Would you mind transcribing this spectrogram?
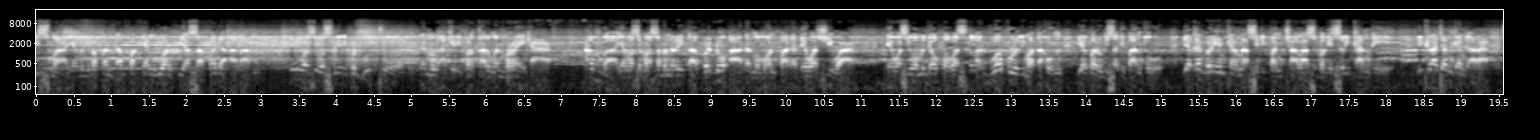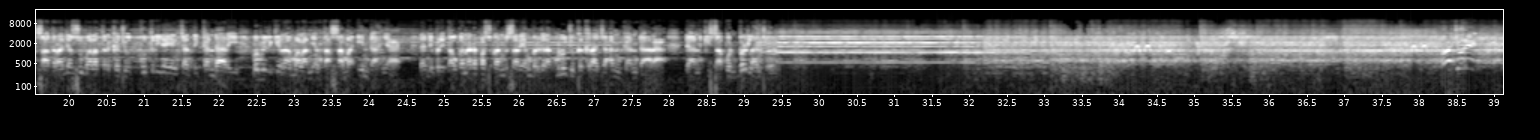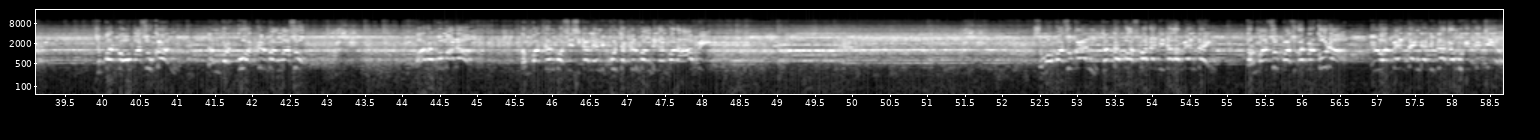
Bisma yang menyebabkan dampak yang luar biasa pada alam. Dewa Siwa sendiri pun muncul dan mengakhiri pertarungan mereka. Amba yang masih merasa menderita berdoa dan memohon pada Dewa Siwa. Dewa Siwa menjawab bahwa setelah 25 tahun dia baru bisa dibantu. Dia akan bereinkarnasi di Pancala sebagai Sri Kandi. Di kerajaan Gandara, saat Raja Subala terkejut, putrinya yang cantik Gandari memiliki ramalan yang tak sama indahnya. Dan diberitahukan ada pasukan besar yang bergerak menuju ke kerajaan Gandara. Dan kisah pun berlanjut. Pasukan dan perkuat gerbang masuk. Para pemanah, tempatkan posisi kalian di puncak gerbang dengan panah api. Semua pasukan tetap waspada di dalam benteng, termasuk pasukan berkuda di luar benteng dan di belakang bukit kecil.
